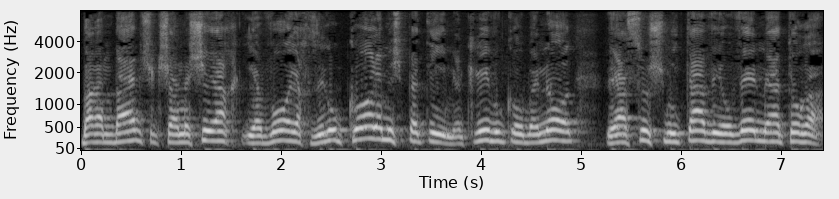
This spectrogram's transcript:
ברמב"ן שכשהמשיח יבוא יחזרו כל המשפטים, יקריבו קורבנות ויעשו שמיטה ויובל מהתורה.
